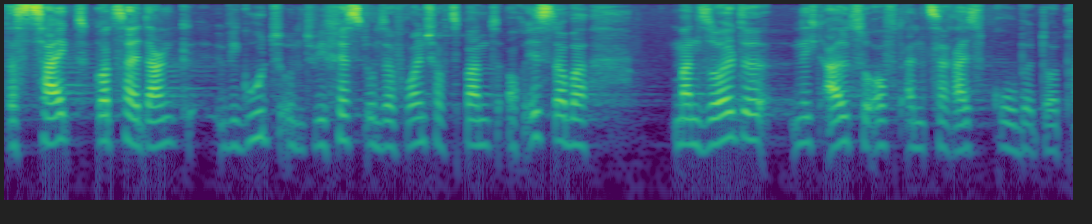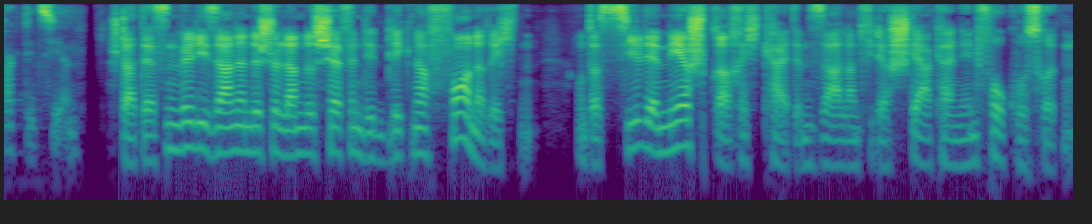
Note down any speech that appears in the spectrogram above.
Das zeigt Gott sei Dank, wie gut und wie fest unser Freundschaftsband auch ist. Aber man sollte nicht allzu oft eine Zerreißprobe dort praktizieren. Stattdessen will die saarländische Landeschefin den Blick nach vorne richten und das Ziel der Mehrsprachigkeit im Saarland wieder stärker in den Fokus rücken.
